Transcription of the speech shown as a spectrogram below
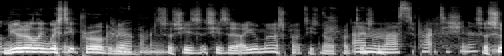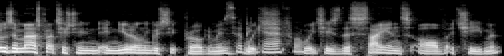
neuro linguistic programming. programming. So she's she's a are you a master practitioner or a practitioner? I'm a master practitioner. So Sue's a master practitioner in, in neuro linguistic programming, So be which careful. which is the science of achievement.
